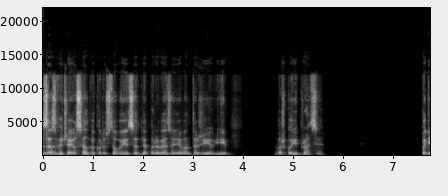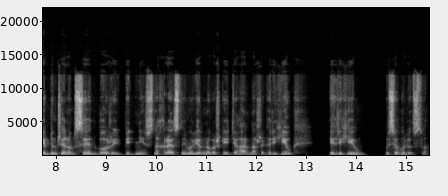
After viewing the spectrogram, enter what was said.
Зазвичай осел використовується для перевезення вантажів і важкої праці. Подібним чином Син Божий підніс на хрест неймовірно важкий тягар наших гріхів і гріхів усього людства.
